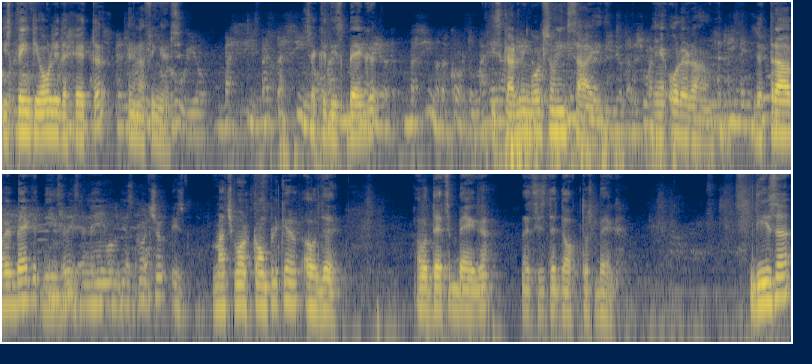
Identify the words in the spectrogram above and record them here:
He's painting only the hat and nothing else. Check this bag. He's carving also inside and all around. The travel bag, this is the name of this sculpture, is much more complicated of the of that bag. That is the doctor's bag. This uh,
